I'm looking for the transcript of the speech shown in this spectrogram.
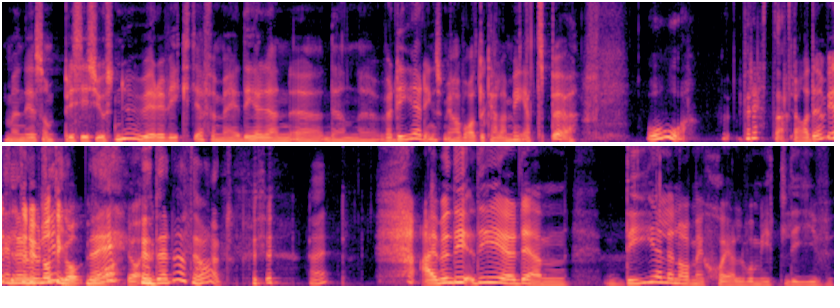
Men det som precis just nu är det viktiga för mig det är den, eh, den eh, värdering som jag har valt att kalla metspö. Åh, berätta. Ja, den vet Eller inte du okej. någonting om. Nej, Ja, ja. den har jag inte hört. Nej. Nej, men det, det är den delen av mig själv och mitt liv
